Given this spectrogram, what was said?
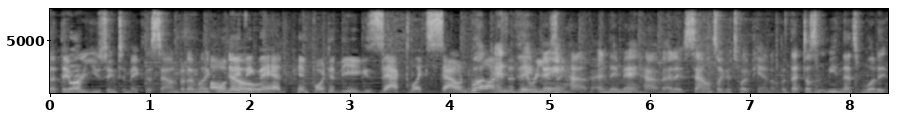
that they were using to make the sound. But I'm like, oh, no. they think they had pinpointed the exact like sound well, font and that they, they were may using. have, and they may have, and it sounds like a toy piano, but that doesn't mean that's what it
